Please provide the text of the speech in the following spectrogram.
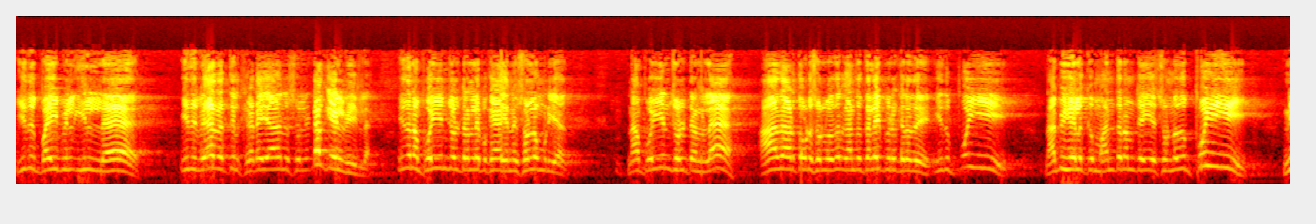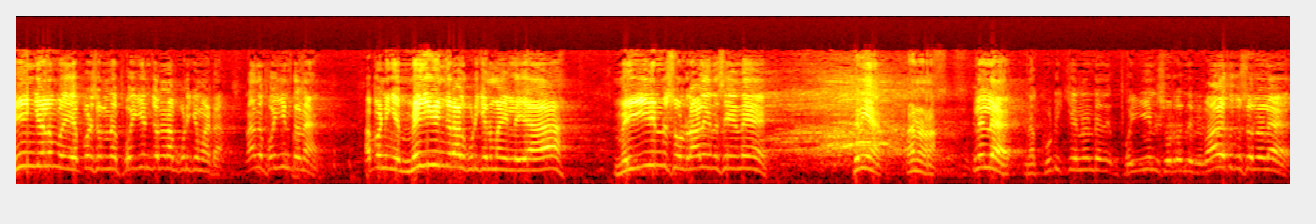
இது பைபிள் இல்ல. இது வேதத்தில் கிடையாதுன்னு சொல்லிட்டா கேள்வி இல்ல. இது நான் பொய்ன்னு சொல்லிட்டேன்ல இப்ப என்னை என்ன சொல்ல முடியாது. நான் பொய்ன்னு சொல்லிட்டேன்ல ஆதாரத்தோட சொல்வதற்கு அந்த தலைப்பு இருக்கிறது. இது பொய். நபிகளுக்கு மந்திரம் செய்ய சொன்னது பொய். நீங்களும் எப்படி சொன்ன பொய்ன்னு சொன்னா நான் குடிக்க மாட்டேன். நான் அந்த பொய்யின்ட்டேனே அப்ப நீங்க மெய்யுங்கிறால் குடிக்கணுமா இல்லையா? மெய்யின்னு சொல்றாலும் என்ன செய்யணும்? சரியா? இல்ல இல்ல. நான் குடிக்கணுன்றது பொய்ன்னு சொல்றது விவாதத்துக்கு சொல்லல.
